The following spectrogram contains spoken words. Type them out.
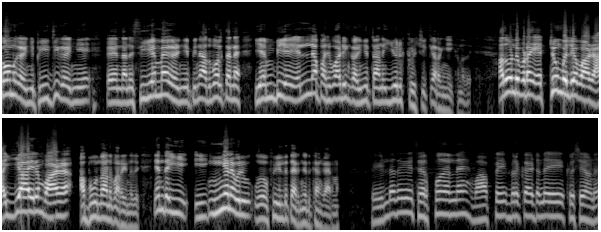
കോം കഴിഞ്ഞ് പി ജി കഴിഞ്ഞ് എന്താണ് സി എം എ കഴിഞ്ഞ് പിന്നെ അതുപോലെ തന്നെ എം ബി എ എല്ലാ പരിപാടിയും കഴിഞ്ഞിട്ടാണ് ഈ ഒരു കൃഷിക്ക് ഇറങ്ങിയിരിക്കുന്നത്. അതുകൊണ്ട് ഇവിടെ ഏറ്റവും വലിയ വാഴ അയ്യായിരം വാഴ അബു എന്നാണ് പറയുന്നത്. എന്താ ഈ ഈ ഇങ്ങനെ ഒരു ഫീൽഡ് തിരഞ്ഞെടുക്കാൻ കാരണം? ഫീൽഡ് അത് ചെറുപ്പം തന്നെ വാപ്പ ഇവർക്കായിട്ട് തന്നെ ഈ കൃഷിയാണ്.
